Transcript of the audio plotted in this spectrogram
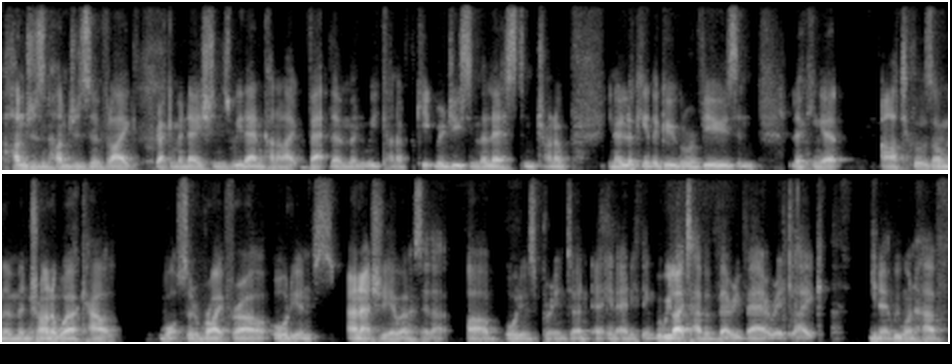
hundreds and hundreds of like recommendations. We then kind of like vet them and we kind of keep reducing the list and trying to, you know, looking at the Google reviews and looking at articles on them and trying to work out what's sort of right for our audience. And actually, when I say that, our audience is pretty into in anything, but we like to have a very varied, like, you know, we want to have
